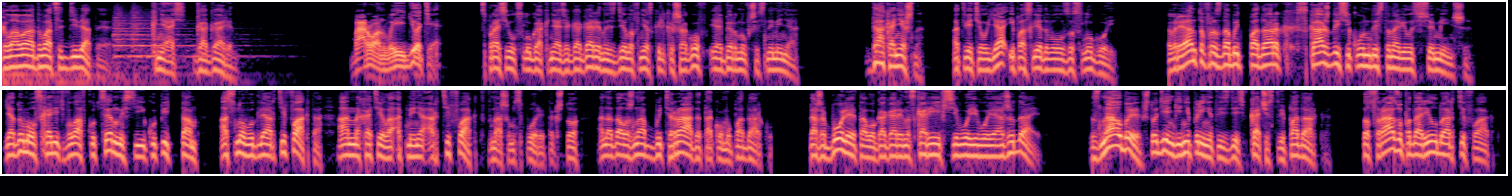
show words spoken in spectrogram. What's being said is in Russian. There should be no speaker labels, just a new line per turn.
Глава 29. Князь Гагарин.
«Барон, вы идете?»
— спросил слуга князя Гагарина, сделав несколько шагов и обернувшись на меня. «Да, конечно», — ответил я и последовал за слугой. Вариантов раздобыть подарок с каждой секундой становилось все меньше. Я думал сходить в лавку ценностей и купить там основу для артефакта. Анна хотела от меня артефакт в нашем споре, так что она должна быть рада такому подарку. Даже более того, Гагарина, скорее всего, его и ожидает. Знал бы, что деньги не приняты здесь в качестве подарка, то сразу подарил бы артефакт.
